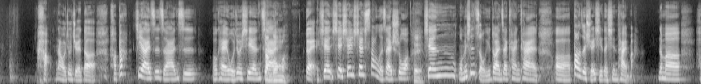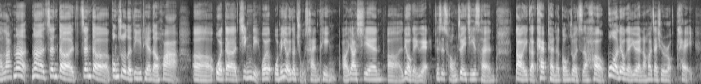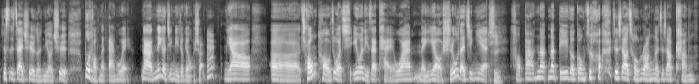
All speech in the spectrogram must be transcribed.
好，那我就觉得好吧，既来之则安之。OK，我就先上工了。对，先先先先上了再说。对，先我们先走一段，再看看。呃，抱着学习的心态嘛。那么好了，那那真的真的工作的第一天的话，呃，我的经理，我我们有一个主餐厅啊、呃，要先呃六个月，就是从最基层到一个 captain 的工作之后，过六个月，然后再去 rotate，就是再去轮流去不同的单位。那那个经理就跟我说，嗯，你要。呃，从头做起，因为你在台湾没有实物的经验，是好吧？那那第一个工作 就是要从 runner 就是要扛。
